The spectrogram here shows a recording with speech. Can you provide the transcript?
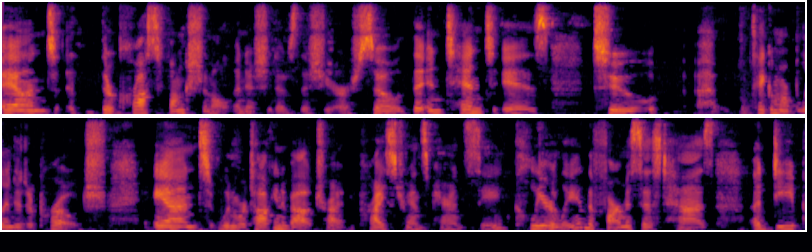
And they're cross functional initiatives this year. So the intent is to take a more blended approach. And when we're talking about tri- price transparency, clearly the pharmacist has a deep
